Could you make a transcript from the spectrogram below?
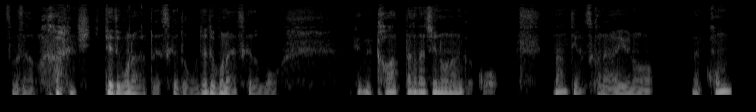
すみません、あの、出てこなかったですけども、出てこないですけども、変わった形のなんかこう、なんていうんですかね、ああいうの、コン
